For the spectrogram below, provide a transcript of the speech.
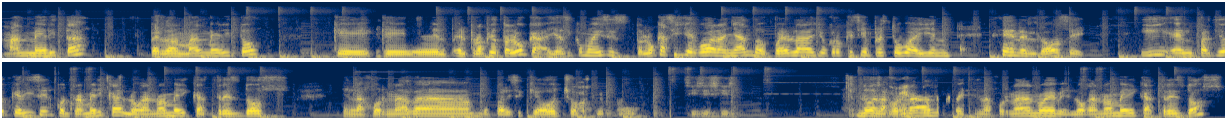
más mérita, perdón, más mérito que, el, propio Toluca. Y así como dices, Toluca sí llegó arañando. Puebla yo creo que siempre estuvo ahí en, en el 12. Y el partido que dicen contra América lo ganó América 3-2 en la jornada, me parece que 8. Sí, sí, sí. No, en la jornada 9, en la jornada 9 lo ganó América 3-2.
